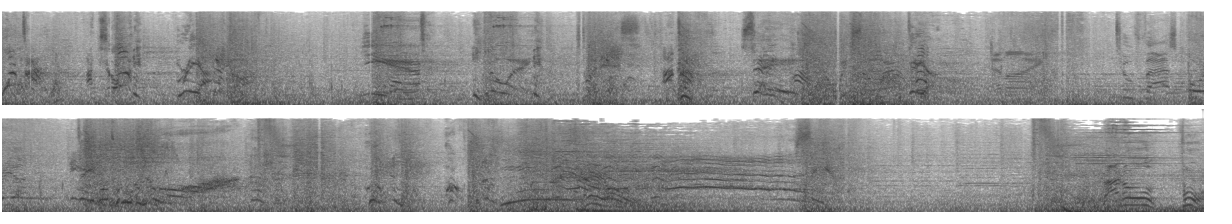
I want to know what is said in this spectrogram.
What? Achoo! Ria! No way! See! Going somewhere? Am I too fast for you? Battle four.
